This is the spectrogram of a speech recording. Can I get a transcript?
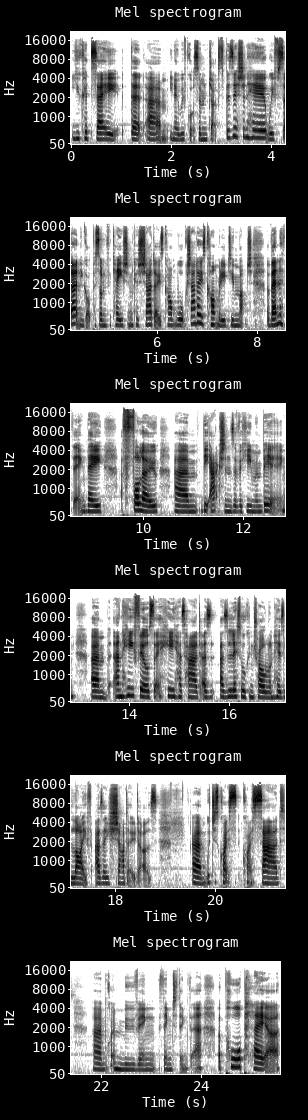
you could say that um, you know we've got some juxtaposition here. We've certainly got personification because shadows can't walk. Shadows can't really do much of anything. They follow um, the actions of a human being, um, and he feels that he has had as as little control on his life as a shadow does, um, which is quite quite sad. Um, quite a moving thing to think there. A poor player.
